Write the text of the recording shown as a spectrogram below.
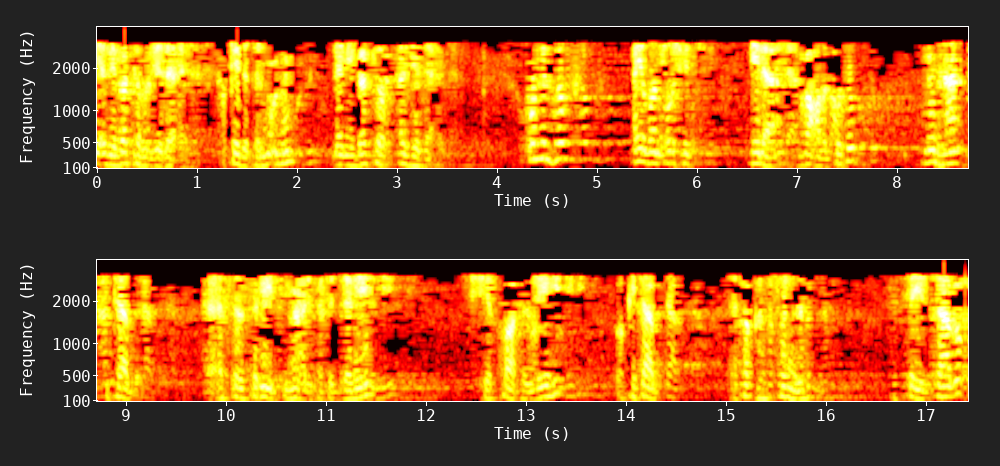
لأبي بكر الجزائري عقيدة المؤمن لأبي بكر الجزائري. وفي الفقه أيضا أرشد إلى بعض الكتب منها كتاب السلسبيل في معرفة الدليل الشيخ صالح البيهي وكتاب فقه السنة السيد سابق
